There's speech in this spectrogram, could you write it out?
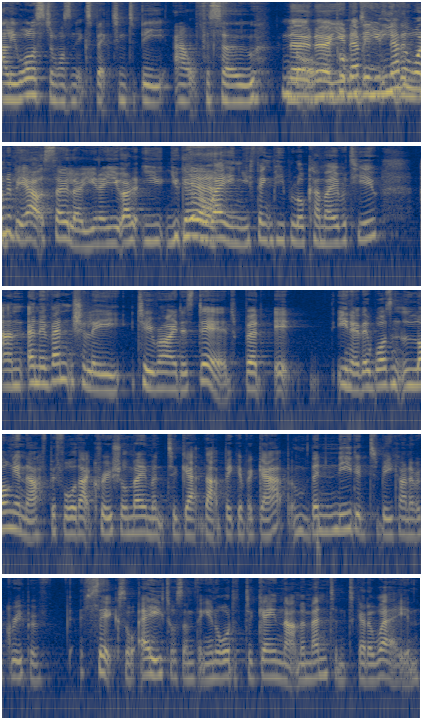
Ally Wollaston wasn't expecting to be out for so no, long. no. You never, you even... never want to be out solo. You know, you you you go yeah. away and you think people will come over to you, and and eventually two riders did, but it you know there wasn't long enough before that crucial moment to get that big of a gap, and there needed to be kind of a group of six or eight or something in order to gain that momentum to get away. And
